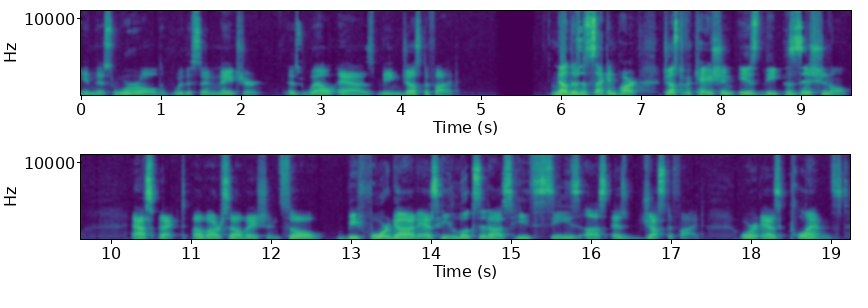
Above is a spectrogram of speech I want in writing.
in this world with a sin nature, as well as being justified. Now, there's a second part. Justification is the positional aspect of our salvation. So, before God, as He looks at us, He sees us as justified or as cleansed.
